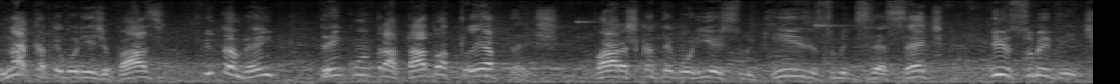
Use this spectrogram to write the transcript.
na categoria de base e também tem contratado atletas para as categorias sub-15, sub-17 e sub-20.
